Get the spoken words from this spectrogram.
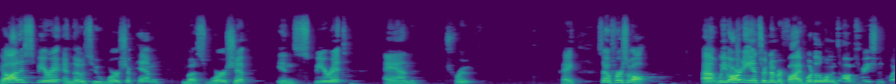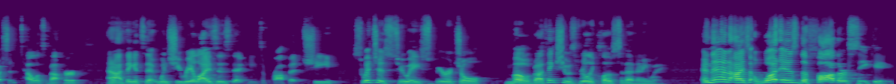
God is spirit, and those who worship him must worship in spirit and truth. Okay? So, first of all, uh, we've already answered number five. What do the woman's observation question tell us about her? And I think it's that when she realizes that he's a prophet, she switches to a spiritual mode. But I think she was really close to that anyway. And then I said, what is the Father seeking?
